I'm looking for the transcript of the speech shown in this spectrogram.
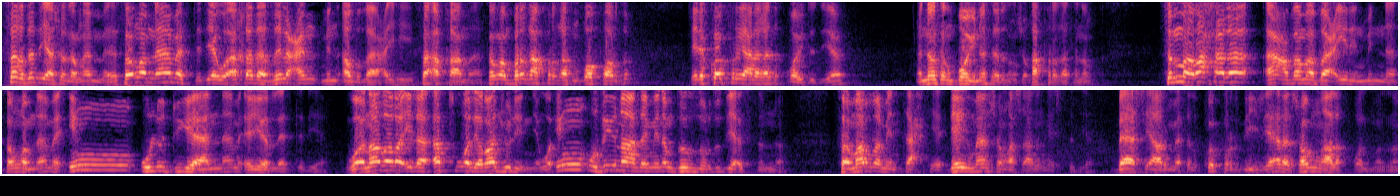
Sygdy diýýär şolaryň hemmesi. Soňam näme etdi diýýär, we ahaza zil'an min azla'ihi fa aqama. Soňam bir gapyrgasyny gopardyp, şeýle köpri ýaly edip goýdy diýýär. Ondan soň boýuna serdiň şu gapyrgasynyň. Summa rahala a'zama ba'irin minna. Soňam näme iň uly düýäni näme eýerletdi diýýär. Wa nazara ila atwali rajulin. Wa iň uzyn adamy hem duzdurdy diýýär üstünde. Fa marra min tahtiha. Degmän şoň aşagyndan geçdi diýýär. Bäş ýarym metre köpür diýilýär, şoň galyk bolmaly.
